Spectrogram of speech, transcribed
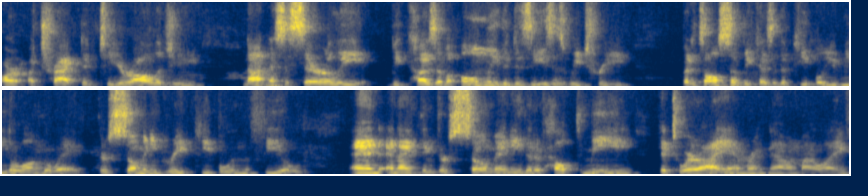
are attracted to urology not necessarily because of only the diseases we treat, but it's also because of the people you meet along the way. There's so many great people in the field. And, and I think there's so many that have helped me get to where I am right now in my life.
